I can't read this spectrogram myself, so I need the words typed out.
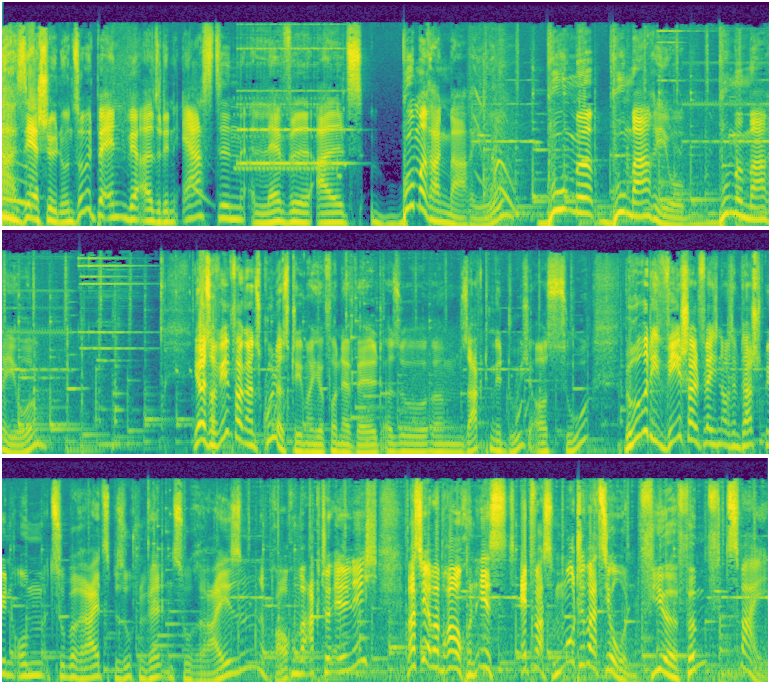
Ah, sehr schön. Und somit beenden wir also den ersten Level als Boomerang Mario. Boome, Boom Mario. Boome Mario. Ja, ist auf jeden Fall ganz cool, das Thema hier von der Welt. Also, ähm, sagt mir durchaus zu. Berühre die W-Schaltflächen auf dem Touchscreen, um zu bereits besuchten Welten zu reisen. Brauchen wir aktuell nicht. Was wir aber brauchen, ist etwas Motivation. 4, 5, 2.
